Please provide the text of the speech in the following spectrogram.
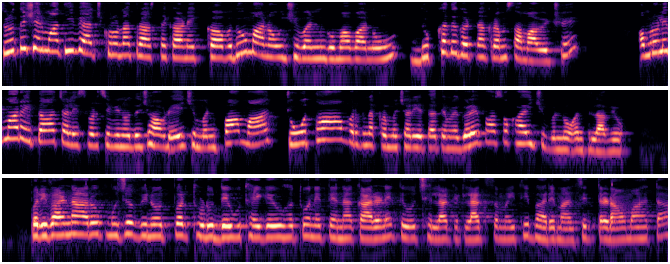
સુરત શહેરમાંથી વ્યાજખોરોના ત્રાસને કારણે એક વધુ માનવ જીવન ગુમાવવાનું દુઃખદ ઘટનાક્રમ સામે આવ્યો છે. અમરોલીમાં રહેતા ચાલીસ વર્ષીય વિનોદ જાવડે જે મનપામાં ચોથા વર્ગના કર્મચારી હતા, તેમણે ગળે ફાંસો ખાઈ જીવનનો અંત લાવ્યો. પરિવારના આરોપ મુજબ વિનોદ પર થોડું દેવું થઈ ગયું હતું અને તેના કારણે તેઓ છેલ્લા કેટલાક સમયથી ભારે માનસિક તણાવમાં હતા.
